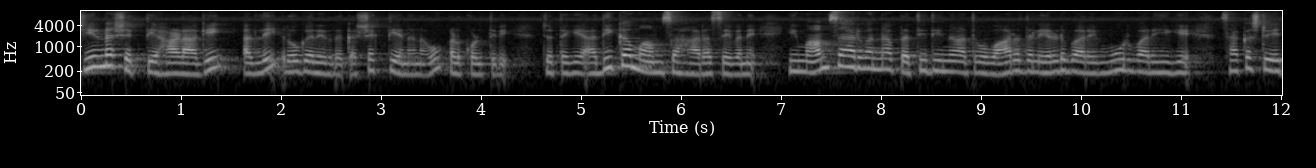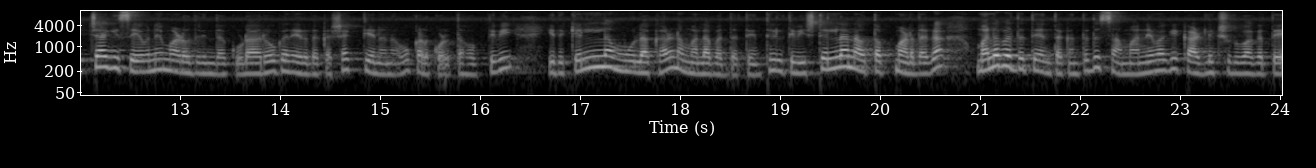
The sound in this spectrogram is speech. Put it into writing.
ಜೀರ್ಣಶಕ್ತಿ ಹಾಳಾಗಿ ಅಲ್ಲಿ ರೋಗ ನಿರೋಧಕ ಶಕ್ತಿಯನ್ನು ನಾವು ಕಳ್ಕೊಳ್ತೀವಿ. ಜೊತೆಗೆ ಅಧಿಕ ಮಾಂಸಾಹಾರ ಸೇವನೆ. ಈ ಮಾಂಸಾಹಾರವನ್ನು ಪ್ರತಿದಿನ ಅಥವಾ ವಾರದಲ್ಲಿ ಎರಡು ಬಾರಿ, ಮೂರು ಬಾರಿ ಹೀಗೆ ಸಾಕಷ್ಟು ಹೆಚ್ಚಾಗಿ ಸೇವನೆ ಮಾಡೋದ್ರಿಂದ ಕೂಡ ರೋಗ ನಿರೋಧಕ ಶಕ್ತಿಯನ್ನು ನಾವು ಕಳ್ಕೊಳ್ತಾ ಹೋಗ್ತೀವಿ. ಇದಕ್ಕೆಲ್ಲ ಮೂಲ ಕಾರಣ ಮಲಬದ್ಧತೆ ಅಂತ ಹೇಳ್ತೀವಿ. ಇಷ್ಟೆಲ್ಲ ನಾವು ತಪ್ಪು ಮಾಡಿದಾಗ ಮಲಬದ್ಧತೆ ಅಂತಕ್ಕಂಥದ್ದು ಸಾಮಾನ್ಯವಾಗಿ ಕಾಡ್ಲಿಕ್ಕೆ ಶುರುವಾಗುತ್ತೆ.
